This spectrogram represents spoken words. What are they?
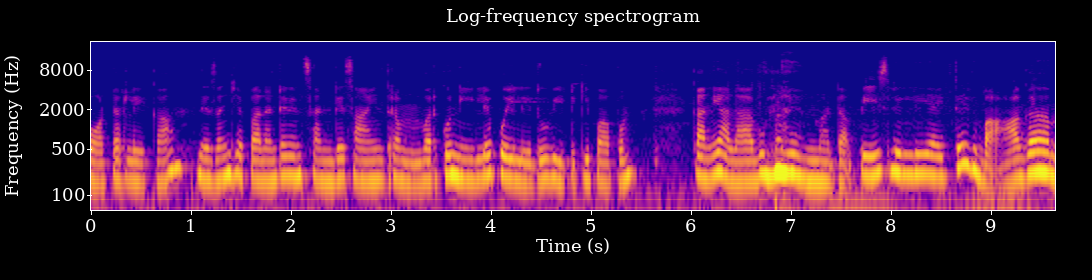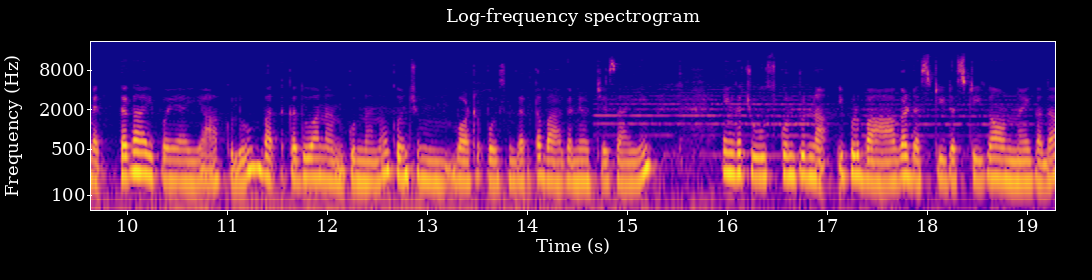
వాటర్ లేక. నిజం చెప్పాలంటే నేను సండే సాయంత్రం వరకు నీళ్ళే పోయలేదు వీటికి పాపం. కానీ అలాగున్నాయి అనమాట పీస్ లిల్లీ అయితే బాగా మెత్తగా అయిపోయాయి ఆకులు. బతకదు అని అనుకున్నాను. కొంచెం వాటర్ పోసిన తర్వాత బాగానే వచ్చేసాయి. ఇంకా చూసుకుంటున్నా. ఇప్పుడు బాగా డస్టీ డస్టీగా ఉన్నాయి కదా.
